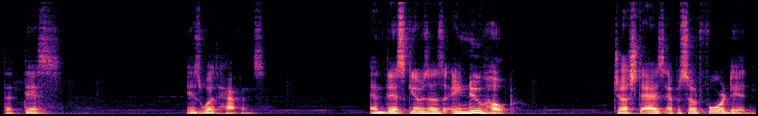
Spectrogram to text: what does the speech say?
that this is what happens. And this gives us a new hope, just as episode 4 did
